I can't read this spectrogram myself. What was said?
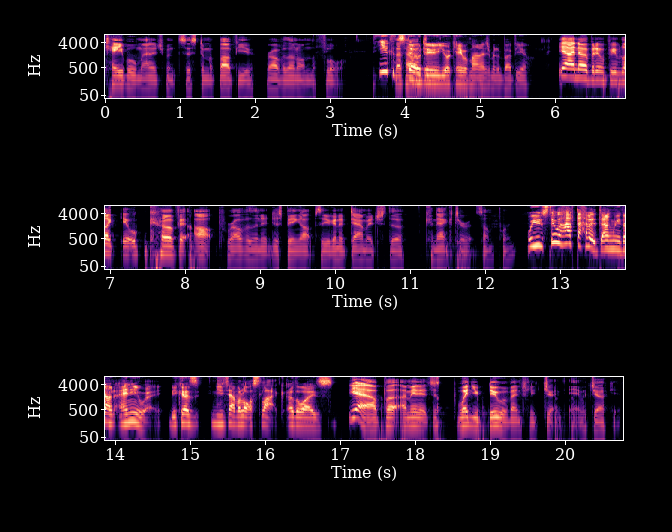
cable management system above you rather than on the floor. You could That's how I still do your cable management above you. Yeah, I know, but it would be like it will curve it up rather than it just being up. So you're going to damage the connector at some point. Well, you still have to have it dangling down anyway, because you need to have a lot of slack. Otherwise, Yeah, but I mean, it just when you do eventually jerk, it would jerk it.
